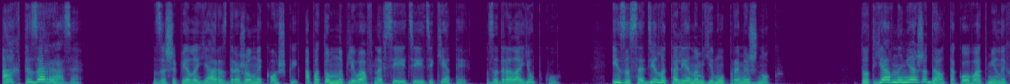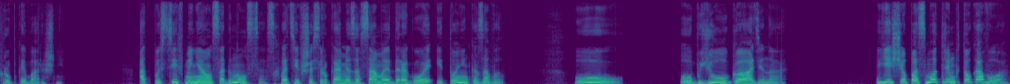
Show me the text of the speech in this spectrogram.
«Ах ты, зараза!» Зашипела я раздраженной кошкой, а потом, наплевав на все эти этикеты, задрала юбку и засадила коленом ему промеж ног. Тот явно не ожидал такого от милой хрупкой барышни. Отпустив меня, он согнулся, схватившись руками за самое дорогое и тоненько завыл. у, «Убью, гадина!» Еще посмотрим, кто кого!»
